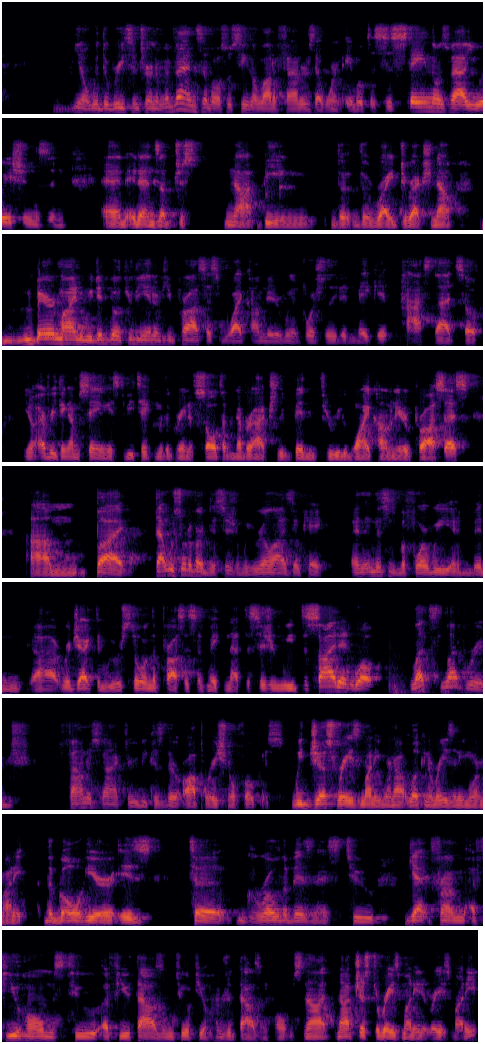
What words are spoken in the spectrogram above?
you know with the recent turn of events i've also seen a lot of founders that weren't able to sustain those valuations and and it ends up just not being the the right direction. Now bear in mind we did go through the interview process. Of y combinator we unfortunately didn't make it past that. So you know everything i'm saying is to be taken with a grain of salt. I've never actually been through the y combinator process. Um, but that was sort of our decision. We realized okay and, and this is before we had been uh, rejected. We were still in the process of making that decision. We decided well let's leverage founders factory because they're operational focus we just raised money we're not looking to raise any more money the goal here is to grow the business to get from a few homes to a few thousand to a few hundred thousand homes not not just to raise money to raise money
